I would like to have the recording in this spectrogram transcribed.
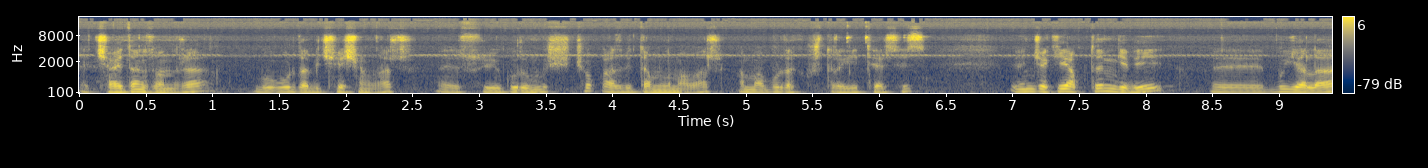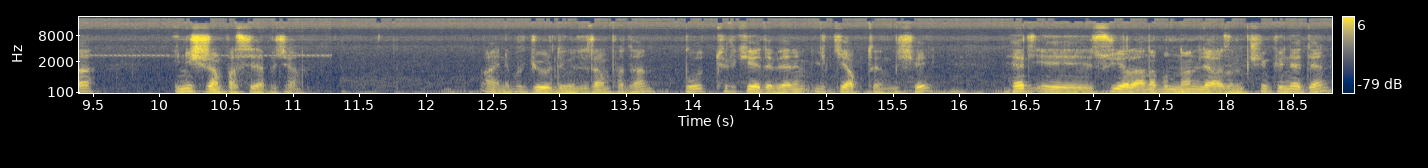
E, çaydan sonra bu burada bir çeşme var. E, suyu kurumuş. Çok az bir damlama var. Ama burada kuşlara yetersiz. Önceki yaptığım gibi e, bu yalağa iniş rampası yapacağım. Aynı bu gördüğünüz rampadan. Bu Türkiye'de benim ilk yaptığım bir şey. Her e, su yalağına bundan lazım. Çünkü neden?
